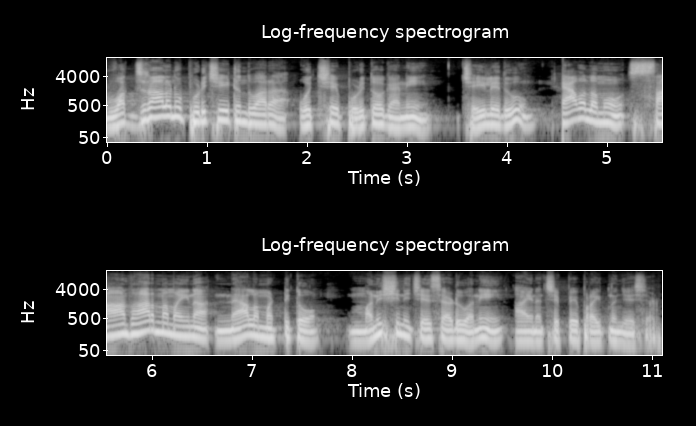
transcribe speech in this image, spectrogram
వజ్రాలను పొడి చేయటం ద్వారా వచ్చే పొడితో కానీ చేయలేదు. కేవలము సాధారణమైన నేల మట్టితో మనిషిని చేశాడు అని ఆయన చెప్పే ప్రయత్నం చేశాడు.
